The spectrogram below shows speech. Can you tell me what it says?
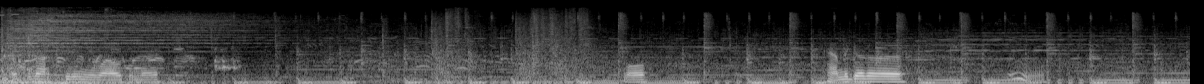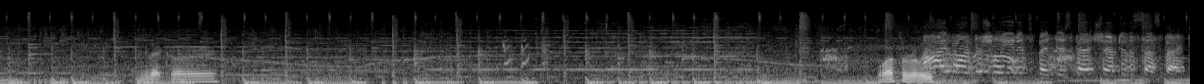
That's not shooting me while I was in there. Well, time to go to. Ooh. Give me that car. Well, that's a A relief. high-powered patrol unit's been dispatched after the suspect.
